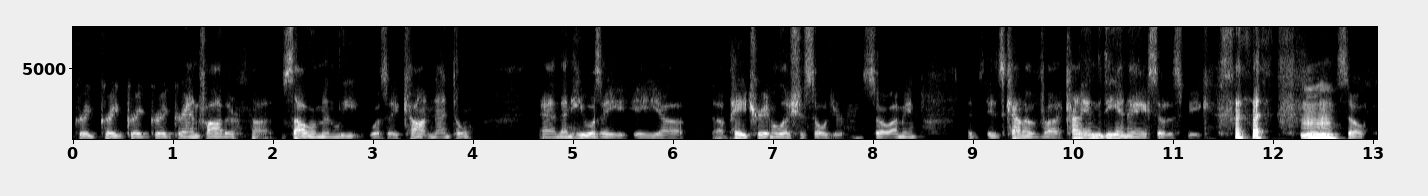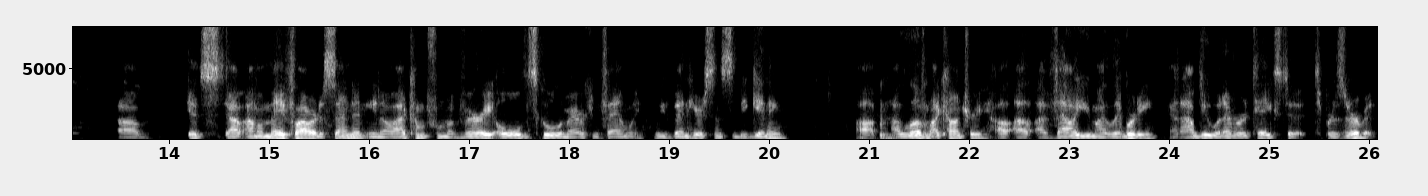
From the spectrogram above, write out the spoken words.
great great great great grandfather uh, Solomon Leet was a Continental, and then he was a a, uh, a Patriot militia soldier. So I mean, it, it's kind of uh, kind of in the DNA, so to speak. mhm. so um, it's I'm a Mayflower descendant. You know, I come from a very old school American family. We've been here since the beginning. Uh, Mhm. I love my country. I, I, I value my liberty, and I'll do whatever it takes to to preserve it.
